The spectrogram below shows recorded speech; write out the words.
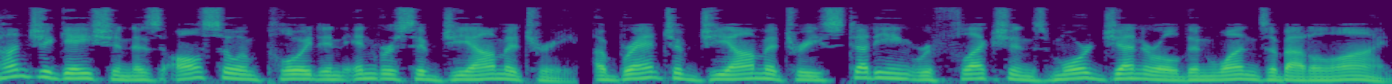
Conjugation is also employed in inversive geometry, a branch of geometry studying reflections more general than ones about a line.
